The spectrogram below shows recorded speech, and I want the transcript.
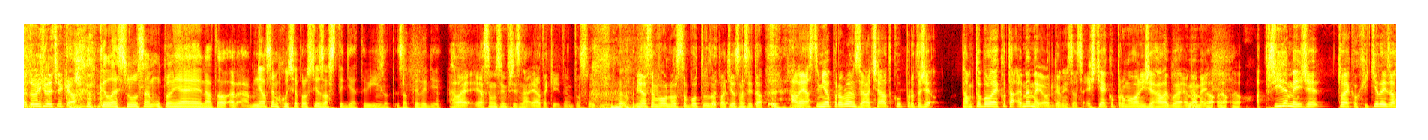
a to bych nečekal. Klesnul jsem úplně na to a měl jsem chuť se prostě zastydět, víš, za, za ty lidi. Hele, já se musím přiznat, já taky, ten poslední. měl jsem volnou sobotu, zaplatil jsem si to. Ale já s tím měl problém z začátku, protože tam to bylo jako ta MMA organizace, ještě jako promovaný, že hele, bude MMA. Jo, jo, jo. A přijde mi, že to jako chytili za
